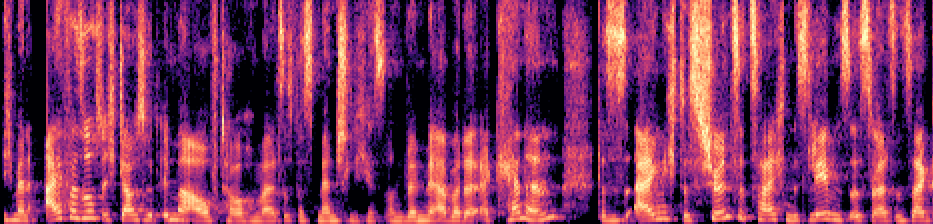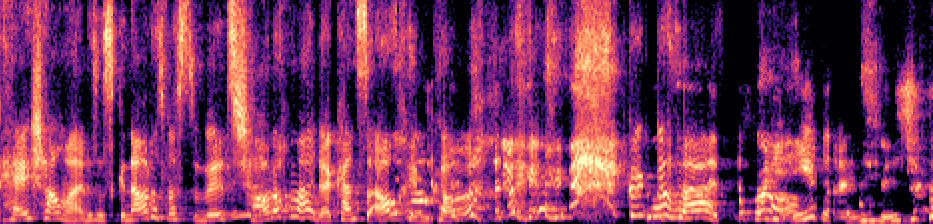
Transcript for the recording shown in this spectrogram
ich meine, Eifersucht, ich glaube, es wird immer auftauchen, weil es ist was Menschliches. Und wenn wir aber da erkennen, dass es eigentlich das schönste Zeichen des Lebens ist, weil es uns sagt, hey, schau mal, das ist genau das, was du willst, schau doch mal, da kannst du auch hinkommen. Guck doch mal. Voll die Ehre eigentlich.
